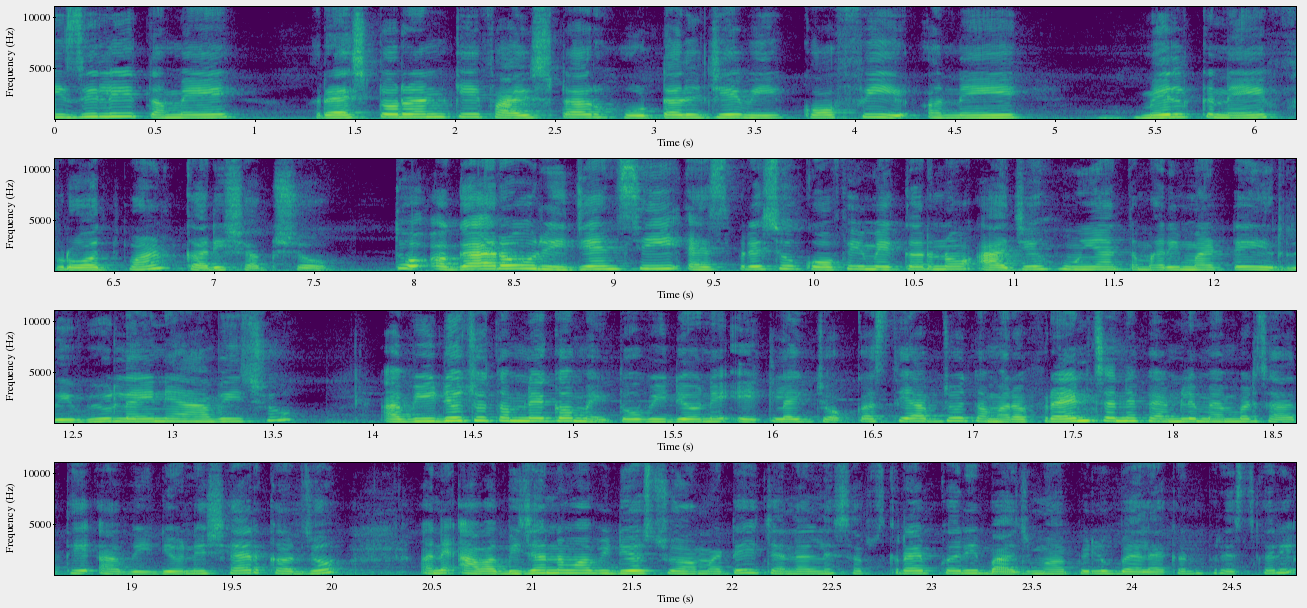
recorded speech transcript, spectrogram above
ઇઝીલી તમે રેસ્ટોરન્ટ કે ફાઇવ સ્ટાર હોટલ જેવી કોફી અને મિલ્કને ફ્રોધ પણ કરી શકશો. તો અગારો રિજેન્સી એસ્પ્રેસો કોફી મેકરનો આજે હું અહીંયા તમારી માટે રિવ્યૂ લઈને આવી છું. આ વીડિયો જો તમને ગમે તો વિડીયોને એક લાઇક ચોક્કસથી આપજો, તમારા ફ્રેન્ડ્સ અને ફેમિલી મેમ્બર સાથે આ વિડીયોને શેર કરજો અને આવા બીજા નવા વિડીયોઝ જોવા માટે ચેનલને સબસ્ક્રાઇબ કરી બાજુમાં આપેલું બેલાઇકન પ્રેસ કરી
